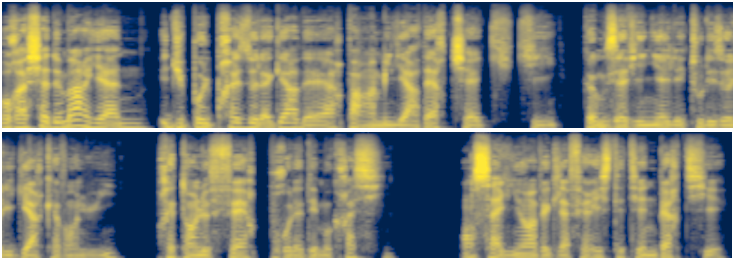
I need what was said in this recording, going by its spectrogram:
Au rachat de Marianne et du pôle presse de la Gardère par un milliardaire tchèque qui, comme Xavier Niel et tous les oligarques avant lui, prétend le faire pour la démocratie, en s'alliant avec l'affairiste Étienne Berthier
